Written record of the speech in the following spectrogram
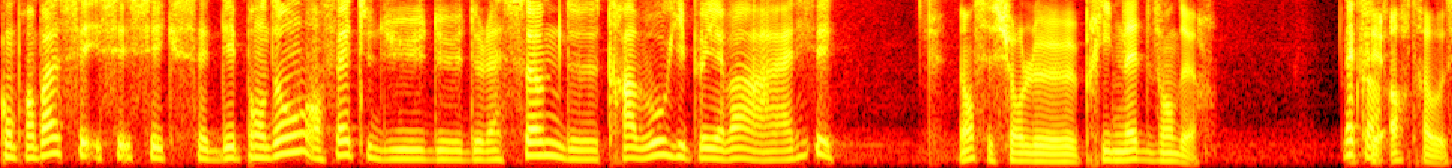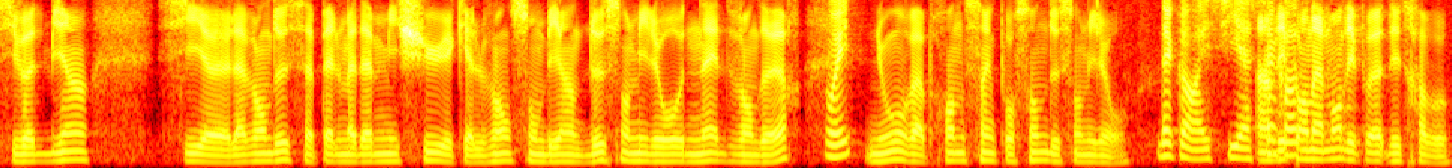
comprends pas, c'est que c'est dépendant en fait du, de, de la somme de travaux qu'il peut y avoir à réaliser. Non, c'est sur le prix net vendeur. C'est hors travaux. Si votre bien si euh, la vendeuse s'appelle Madame Michu et qu'elle vend son bien 200 000 euros net vendeur, oui. nous, on va prendre 5% de 200 000 euros. D'accord. Et s'il y a 50... Indépendamment des, des travaux.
